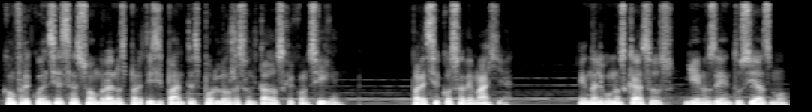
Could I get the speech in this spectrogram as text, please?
Con frecuencia se asombran los participantes por los resultados que consiguen. Parece cosa de magia. En algunos casos, llenos de entusiasmo,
